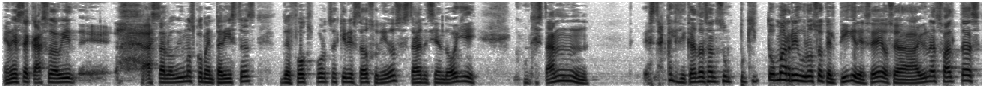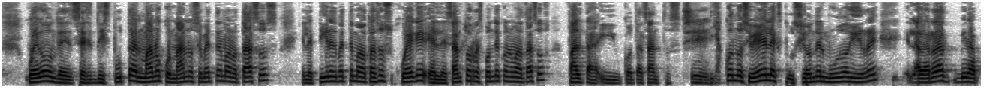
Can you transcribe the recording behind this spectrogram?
En este caso, David, eh, hasta los mismos comentaristas de Fox Sports aquí en Estados Unidos estaban diciendo, oye, como que están está calificando a Santos un poquito más riguroso que el Tigres, ¿eh? O sea, hay unas faltas, juego donde se disputan mano con mano, se meten manotazos, el de Tigres mete manotazos, juegue, el de Santos responde con manotazos, falta y contra Santos. Sí. Y ya cuando se ve la expulsión del Mudo Aguirre, la verdad, mira,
